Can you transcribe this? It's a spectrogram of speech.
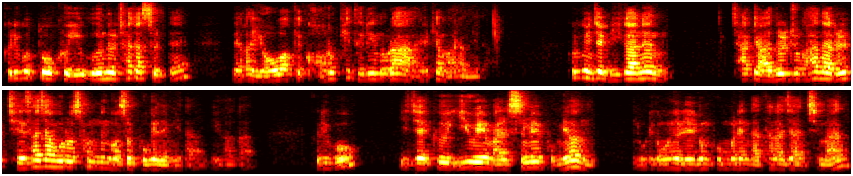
그리고 또 그 은을 찾았을 때 내가 여호와께 거룩히 드리노라 이렇게 말합니다. 그리고 이제 미가는 자기 아들 중 하나를 제사장으로 삼는 것을 보게 됩니다. 미가가. 그리고 이제 그 이후의 말씀에 보면 우리가 오늘 읽은 본문엔 나타나지 않지만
